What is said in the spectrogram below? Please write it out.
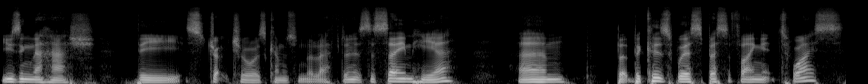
using the hash, the structure always comes from the left, and it's the same here. Um, but because we're specifying it twice,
